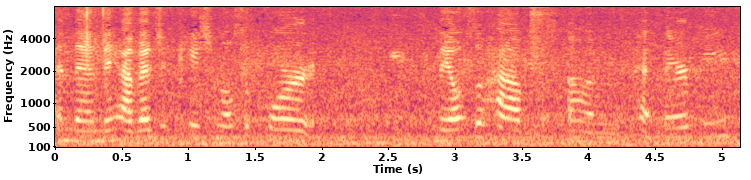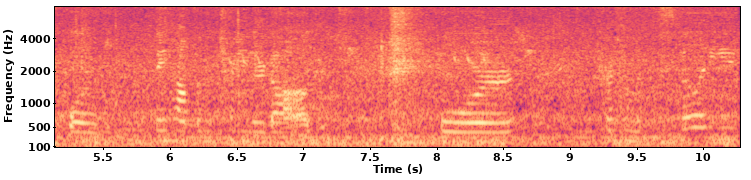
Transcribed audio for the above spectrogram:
And then they have educational support. They also have um, pet therapy or they help them train their dog for person with disabilities.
